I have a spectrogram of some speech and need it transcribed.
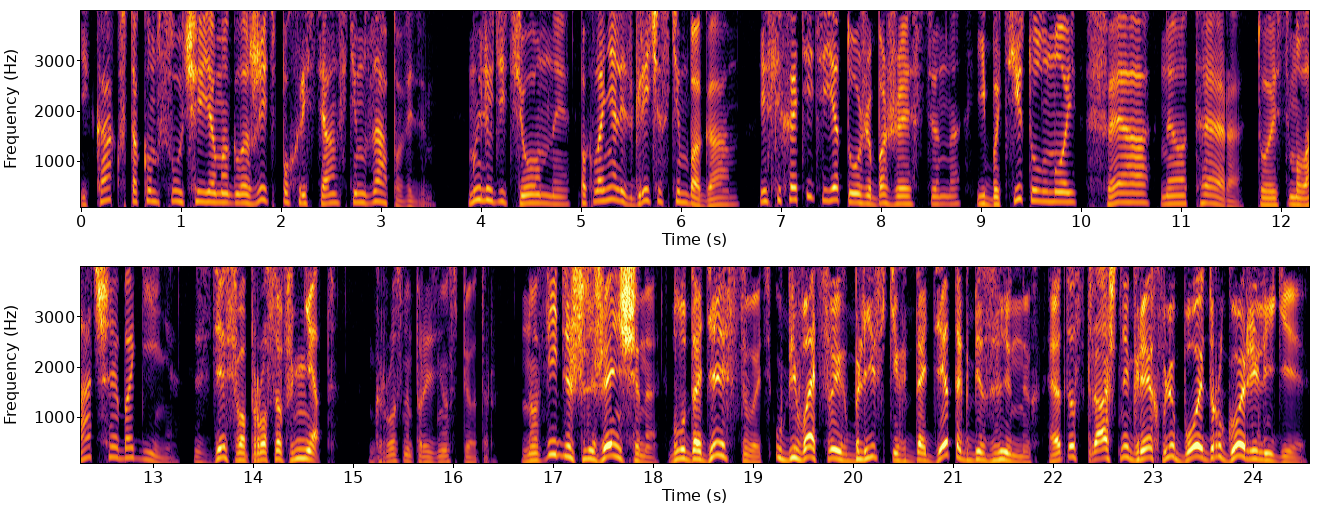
«И как в таком случае я могла жить по христианским заповедям? Мы люди темные, поклонялись греческим богам. Если хотите, я тоже божественна, ибо титул мой Феа Неотера, то есть младшая богиня». «Здесь вопросов нет!» — грозно произнес Петр. Но видишь ли, женщина, блудодействовать, убивать своих близких до деток безвинных — это страшный грех в любой другой религии.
